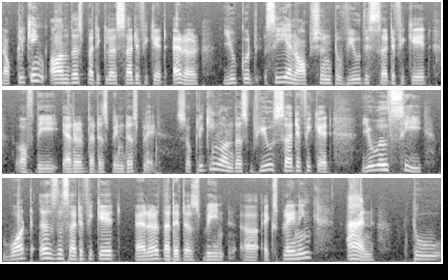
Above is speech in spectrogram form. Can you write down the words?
Now clicking on this particular certificate error, you could see an option to view the certificate of the error that has been displayed. So clicking on this view certificate, you will see what is the certificate error that it has been uh, explaining and to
